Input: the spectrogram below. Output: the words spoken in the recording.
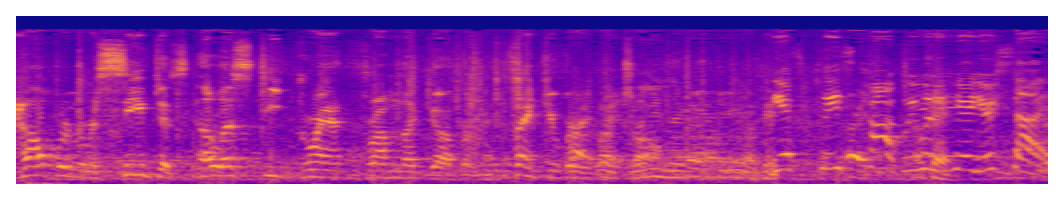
Halpern received his LSD grant from the government. Thank you very much. all. Yes, please talk. We want to hear your side.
